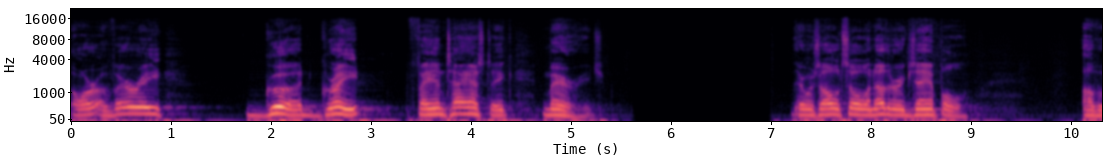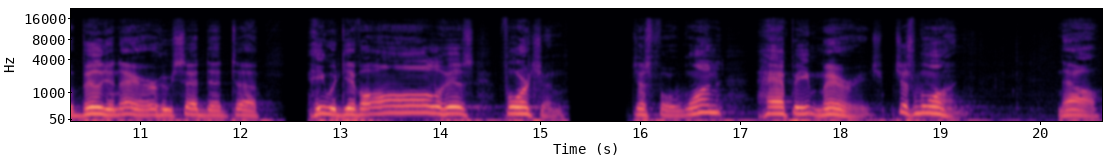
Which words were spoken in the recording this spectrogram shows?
or a very good, great, fantastic marriage. There was also another example of a billionaire who said that uh, he would give all of his fortune just for one happy marriage, just one. Now,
